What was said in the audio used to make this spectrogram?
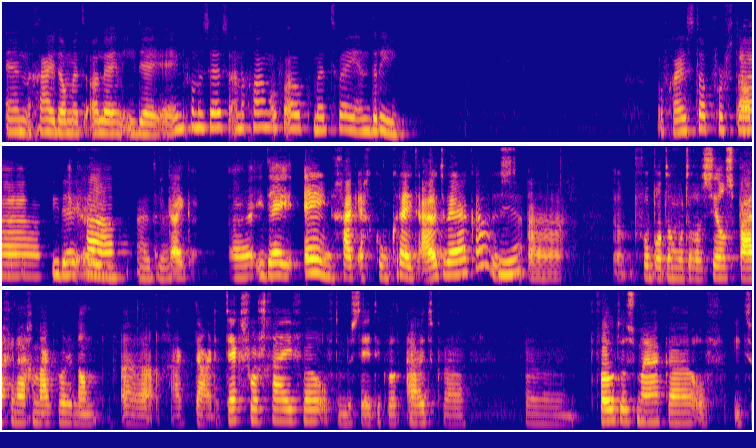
En ga je dan met alleen idee 1 van de 6 aan de gang of ook met 2 en 3? Of ga je stap voor stap uh, idee 1 uitwerken? Kijk, uh, idee 1 ga ik echt concreet uitwerken. Dus ja. uh, bijvoorbeeld dan moet er een salespagina gemaakt worden. Dan ga ik daar de tekst voor schrijven. Of dan besteed ik wat uit qua foto's maken of iets.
